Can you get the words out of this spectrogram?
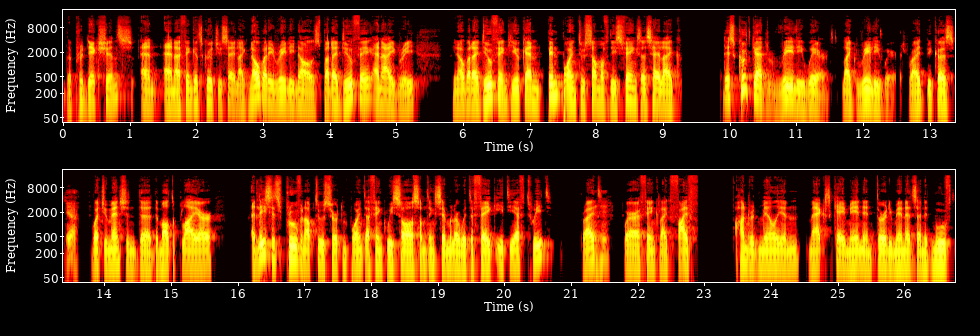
the predictions and and I think it's good you say like nobody really knows, but I do think and I agree, you know, but I do think you can pinpoint to some of these things and say like this could get really weird, like really weird, right? Because yeah. what you mentioned, the the multiplier, at least it's proven up to a certain point. I think we saw something similar with the fake ETF tweet, right? Mm-hmm. Where I think like 500 million max came in in 30 minutes and it moved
